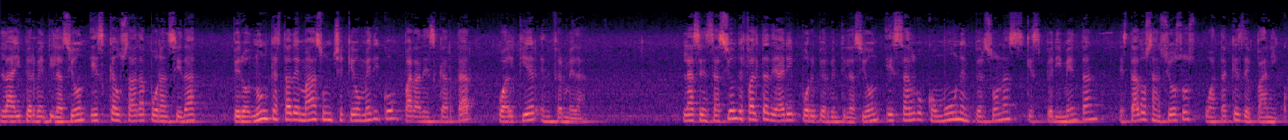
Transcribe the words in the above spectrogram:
la hiperventilación es causada por ansiedad, pero nunca está de más un chequeo médico para descartar cualquier enfermedad. La sensación de falta de aire por hiperventilación es algo común en personas que experimentan estados ansiosos o ataques de pánico.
